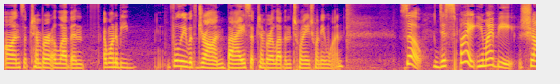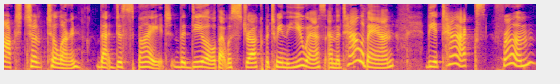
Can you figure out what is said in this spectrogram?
on September 11th. I want to be fully withdrawn by September 11th, 2021." So, despite, you might be shocked to, to learn that despite the deal that was struck between the US and the Taliban, the attacks from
